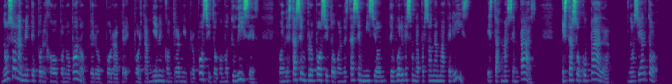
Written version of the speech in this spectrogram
no solamente por el Ho'oponopono, pero por, por también encontrar mi propósito, como tú dices. Cuando estás en propósito, cuando estás en misión, te vuelves una persona más feliz, estás más en paz, estás ocupada, ¿no es cierto?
